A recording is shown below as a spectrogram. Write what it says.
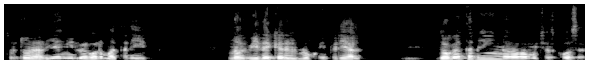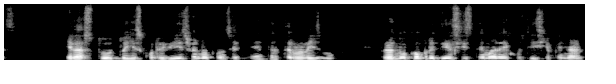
torturarían y luego lo matarían. No olvide que era el brujo imperial. Dogan también ignoraba muchas cosas. Era astuto y escurridizo en lo concerniente al terrorismo, pero no comprendía el sistema de justicia penal.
